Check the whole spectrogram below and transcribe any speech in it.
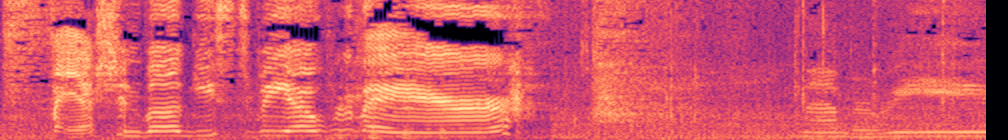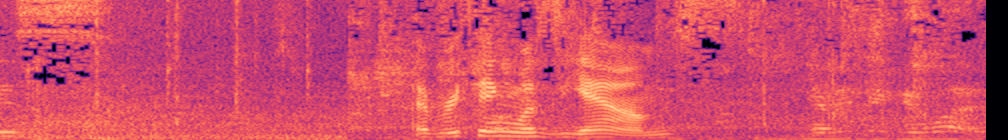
Fashion Bug used to be over there. memories. Everything was yams. Everything it was.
